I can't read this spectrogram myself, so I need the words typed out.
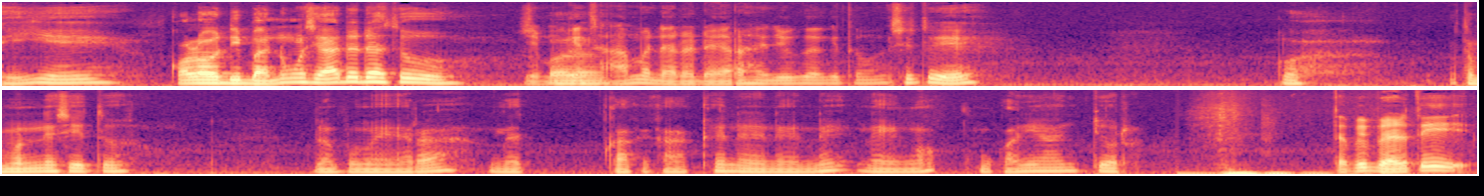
Iya. Kalau di Bandung masih ada dah tuh. Ya Sekolah mungkin sama daerah-daerahnya juga gitu mas. situ ya. Wah, temennya sih itu lampu merah ngeliat kakek-kakek nenek-nenek nengok mukanya hancur. Tapi berarti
